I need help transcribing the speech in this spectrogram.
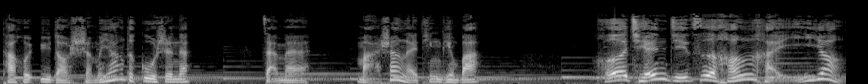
他会遇到什么样的故事呢？咱们。马上来听听吧。和前几次航海一样，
